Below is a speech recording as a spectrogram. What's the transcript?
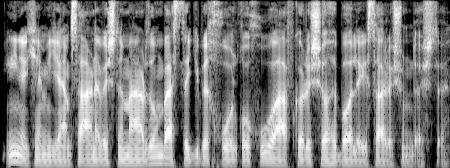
اینه که میگم سرنوشت مردم بستگی به خلق و خو و افکار شاه بالای سرشون داشته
